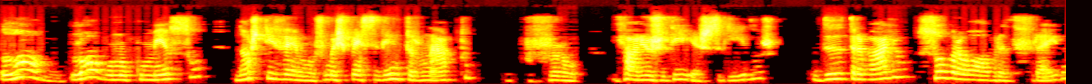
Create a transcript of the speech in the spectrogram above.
logo, logo no começo, nós tivemos uma espécie de internato, que foram vários dias seguidos, de trabalho sobre a obra de Freire,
